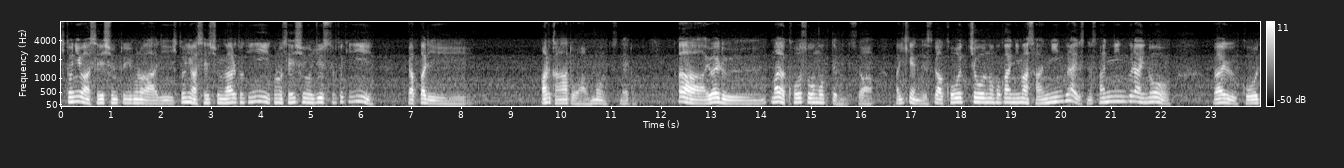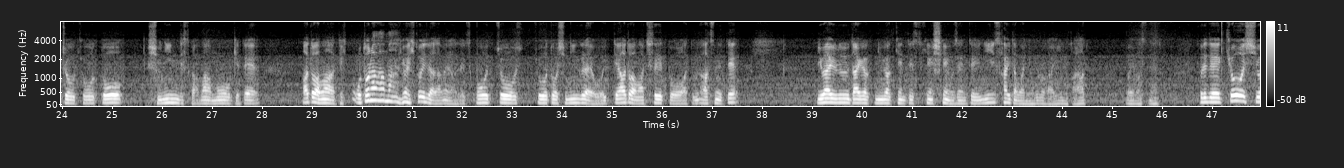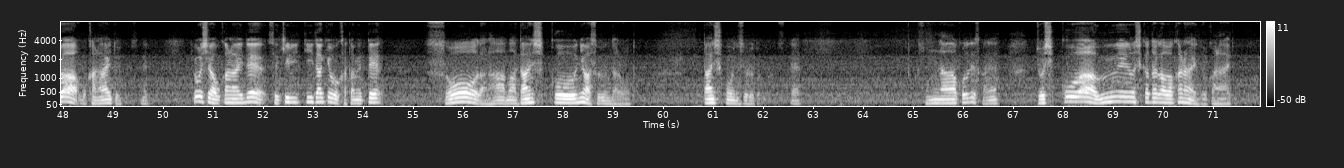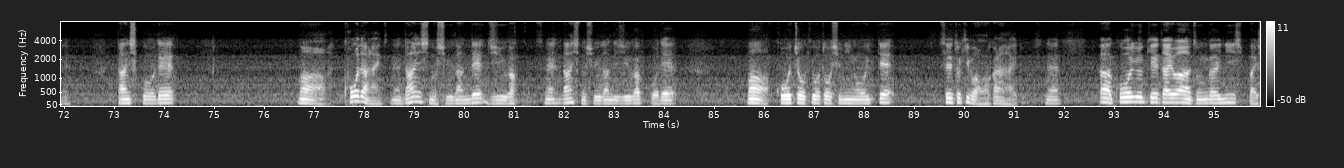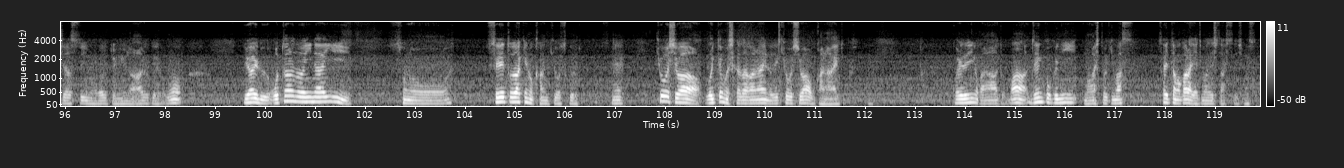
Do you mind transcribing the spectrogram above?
人には青春というものがあり人には青春がある時にこの青春を重視する時にやっぱりあるかなとは思うんですねと。ただいわゆるまだ構想を持ってるんですが、意見ですが校長のほかにまあ3人ぐらいですね3人ぐらいのいわゆる校長教頭主任ですかまあ設けてあとはまあ大人がまあいわゆる一人ではダメなので校長教頭主任ぐらいを置いてあとはまあ生徒を集めていわゆる大学入学検定試験を前提に埼玉に置くのがいいのかなと思いますね。それで教師は置かないということですね。教師は置かないでセキュリティだけを固めてそうまあ男子校にはするんだろうと。男子校にするということですね。そんなことですかね。女子校は運営の仕方がわからないでおかないとね。男子校でまあ校ではないですね。男子の集団で自由学校ですね。男子の集団で自由学校でまあ校長教頭主任を置いて生徒規模はわからないということですね。ああこういう形態は存外に失敗しやすいものというのはあるけれどもいわゆる大人のいないその生徒だけの環境を作るということですね。教師は置いても仕方がないので教師は置かないといこれでいいのかなと。まあ全国に回しておきます。埼玉から八島でした。失礼します。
